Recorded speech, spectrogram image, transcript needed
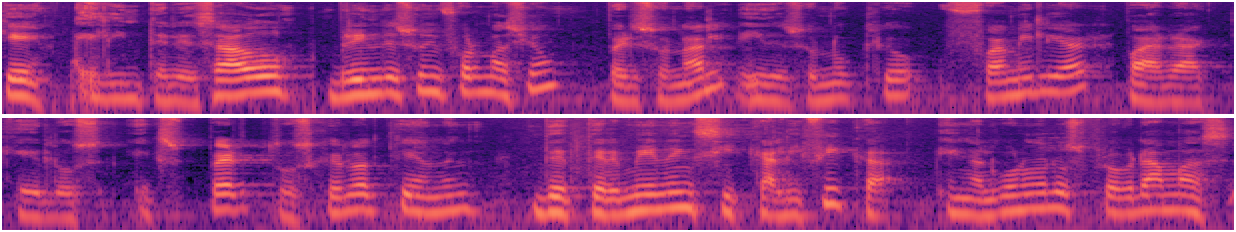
que el interesado brinde su información personal y de su núcleo familiar para que los expertos que lo atienden determinen si califica en alguno de los programas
